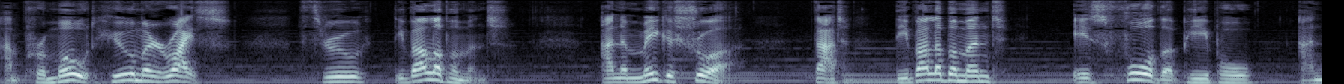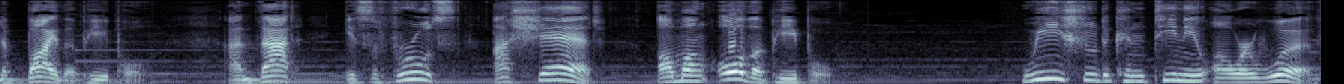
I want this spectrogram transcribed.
and promote human rights through development and make sure that development is for the people and by the people, and that its fruits are shared among all the people. We should continue our work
